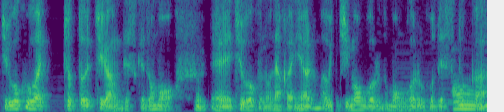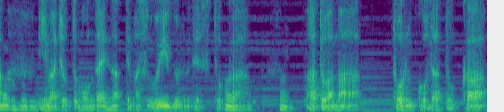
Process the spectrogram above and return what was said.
中国語はちょっと違うんですけども、はい、えー、中国の中にある、まあ、内モンゴルのモンゴル語ですとか、今ちょっと問題になってますウイグルですとか、はいはい、あとはまあ、トルコだとか、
